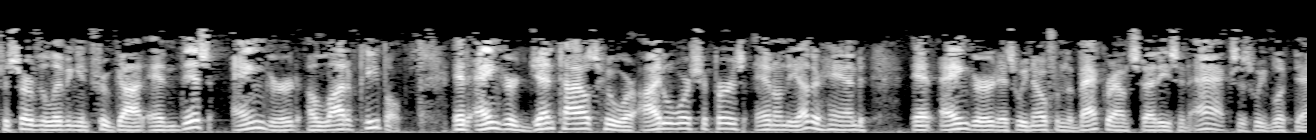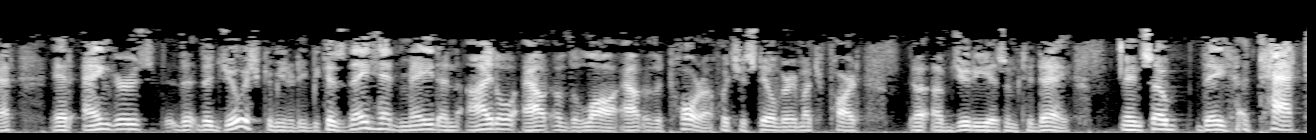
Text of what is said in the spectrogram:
to serve the living and true God. And this angered a lot of people. It angered Gentiles who were idol worshippers, and on the other hand, it angered, as we know from the background studies in Acts, as we've looked at, it angers the, the Jewish community because they had made an idol out of the law, out of the Torah, which is still very much part uh, of Judaism today. And so they attacked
